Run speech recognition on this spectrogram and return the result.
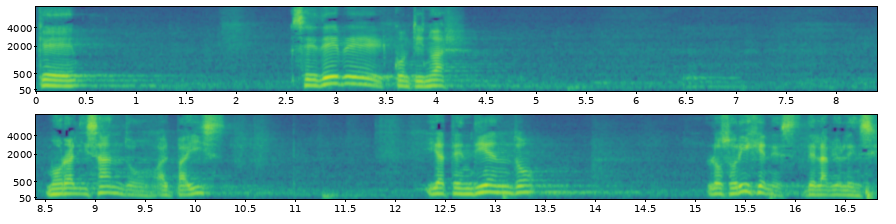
que se debe continuar moralizando al país y atendiendo los orígenes de la violencia,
